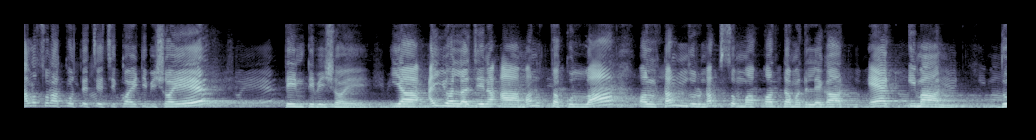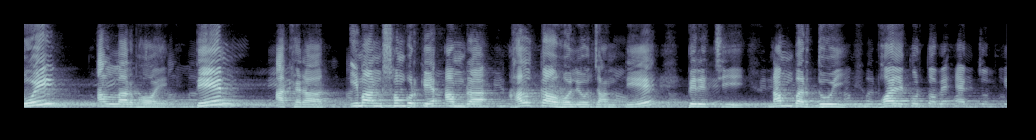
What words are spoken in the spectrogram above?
আলোচনা করতে চেয়েছি কয়টি বিষয়ে? তিনটি বিষয়ে, ইয়া আইয়ুহাল্লাযিনা আমানুত্তাকুল্লাহ অল তানজুর নাফসুম মা কদ্দামাত লেগাত, এক ইমান দুই, আল্লাহর ভয়। তিন, আখেরাত। ইমান সম্পর্কে আমরা হালকা হলেও জানতে পেরেছি। নাম্বার দুই, ভয় করতে হবে একজনকে,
